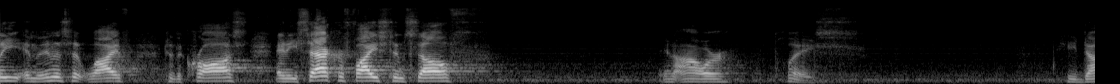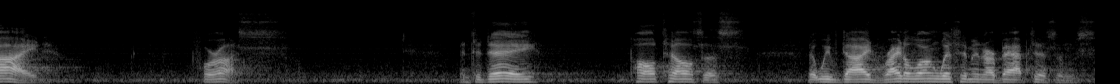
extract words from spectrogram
and innocent life to the cross, and he sacrificed himself in our place. He died for us. And today, Paul tells us that we've died right along with him in our baptisms.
